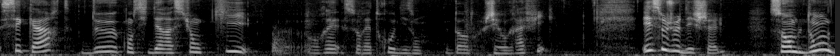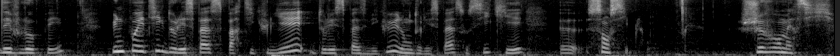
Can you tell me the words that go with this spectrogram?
s'écartent de considérations qui seraient trop, disons, d'ordre géographique. Et ce jeu d'échelle semble donc développer une poétique de l'espace particulier, de l'espace vécu, et donc de l'espace aussi qui est euh, sensible. Je vous remercie.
